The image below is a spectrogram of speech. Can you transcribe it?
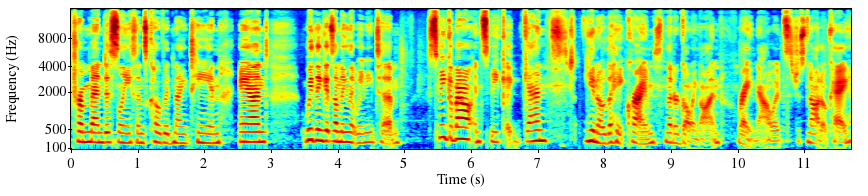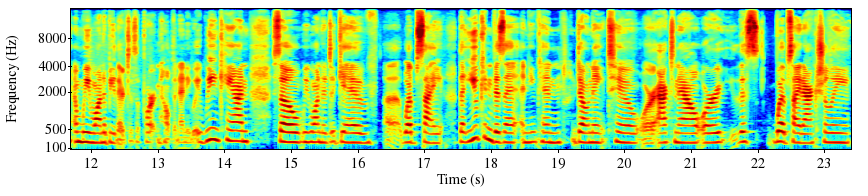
tremendously since COVID 19. And we think it's something that we need to speak about and speak against, you know, the hate crimes that are going on right now. It's just not okay. And we want to be there to support and help in any way we can. So we wanted to give a website that you can visit and you can donate to or act now or this website actually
